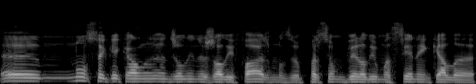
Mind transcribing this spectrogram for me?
Uh, não sei o que é que a Angelina Jolie faz, mas eu pareceu-me ver ali uma cena em que ela,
